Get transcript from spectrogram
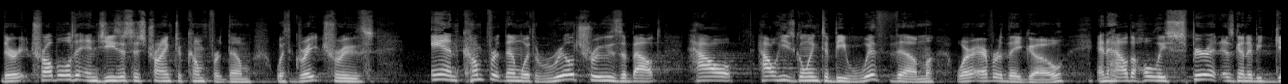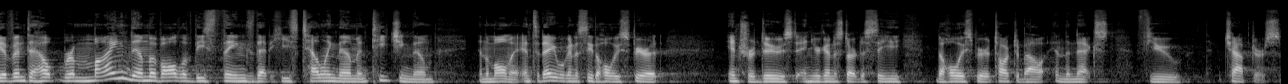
They're troubled, and Jesus is trying to comfort them with great truths and comfort them with real truths about how, how he's going to be with them wherever they go, and how the Holy Spirit is going to be given to help remind them of all of these things that he's telling them and teaching them in the moment. And today we're going to see the Holy Spirit introduced, and you're going to start to see the Holy Spirit talked about in the next few chapters.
